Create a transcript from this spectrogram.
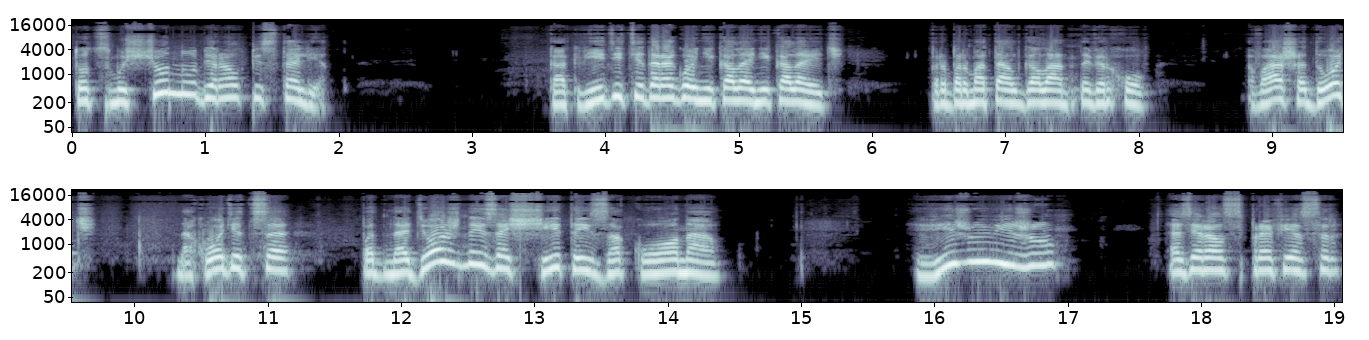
Тот смущенно убирал пистолет. — Как видите, дорогой Николай Николаевич, — пробормотал галантно Верхов, — ваша дочь находится под надежной защитой закона. — Вижу, вижу, — озирался профессор.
